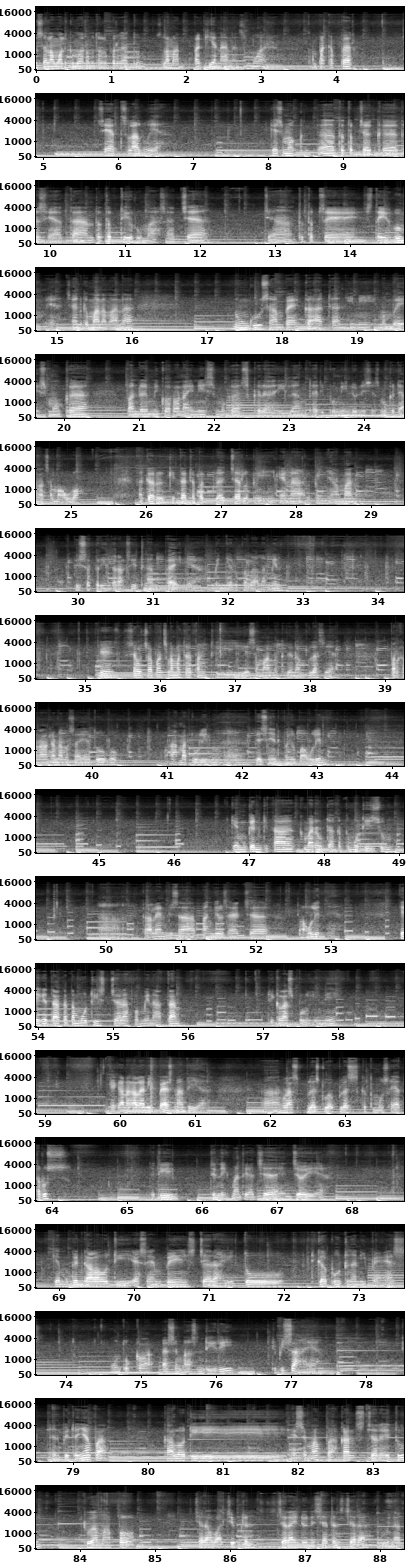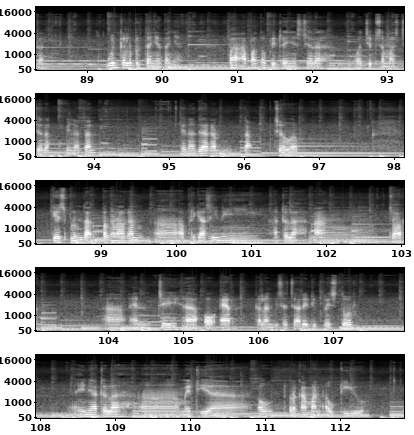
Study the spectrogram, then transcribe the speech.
Assalamualaikum warahmatullahi wabarakatuh. Selamat pagi anak-anak semua. Apa kabar? Sehat selalu ya. Oke, semoga uh, tetap jaga kesehatan, tetap di rumah saja. Jangan tetap saya stay home ya. Jangan ke mana-mana. Nunggu sampai keadaan ini membaik. Semoga pandemi corona ini semoga segera hilang dari bumi Indonesia. Semoga diangkat sama Allah agar kita dapat belajar lebih enak, lebih nyaman bisa berinteraksi dengan baik ya amin ya rabbal alamin. Oke saya ucapkan selamat datang di SMA Negeri 16 ya. Perkenalkan nama saya itu Ahmad Ulinuha biasanya dipanggil Pak Ulin. Oke mungkin kita kemarin udah ketemu di Zoom. Nah, kalian bisa panggil saja Pak Ulin ya. Oke kita ketemu di sejarah peminatan di kelas 10 ini Oke, karena kalian IPS nanti ya. Uh, kelas 11 12 ketemu saya terus. Jadi dinikmati aja enjoy ya. Oke mungkin kalau di SMP sejarah itu digabung dengan IPS untuk SMA sendiri dipisah ya. Dan bedanya apa? Kalau di SMA bahkan sejarah itu dua mapel. Sejarah wajib dan sejarah Indonesia dan sejarah peminatan mungkin kalau bertanya-tanya Pak apa tuh bedanya sejarah wajib sama sejarah peminatan ya nanti akan tak jawab. Oke sebelum tak perkenalkan uh, aplikasi ini adalah Angcor A N C H O R. Kalian bisa cari di Play Store. Nah, ini adalah uh, media rekaman audio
